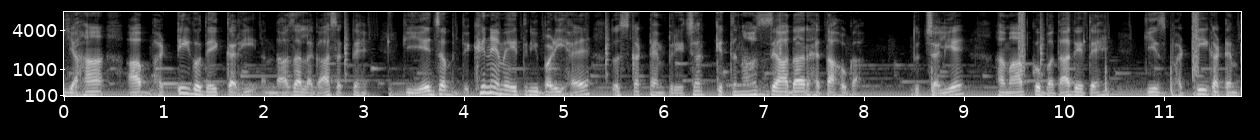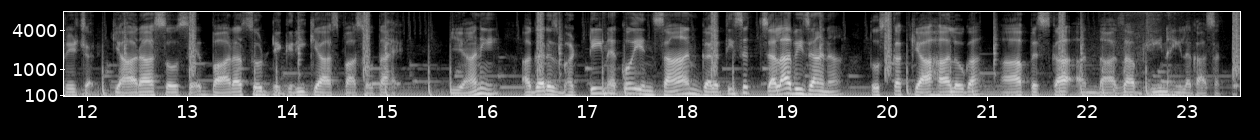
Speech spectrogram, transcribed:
यहाँ आप भट्टी को देखकर ही अंदाज़ा लगा सकते हैं कि ये जब दिखने में इतनी बड़ी है तो इसका टेम्परेचर कितना ज़्यादा रहता होगा। तो चलिए, हम आपको बता देते हैं कि इस भट्टी का टेम्परेचर 1100 से 1200 डिग्री के आसपास होता है। यानी, अगर इस भट्टी में कोई इंसान गलती से चला भी जाए ना तो उसका क्या हाल होगा? आप इसका अंदाज़ा भी नहीं लगा सकते।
